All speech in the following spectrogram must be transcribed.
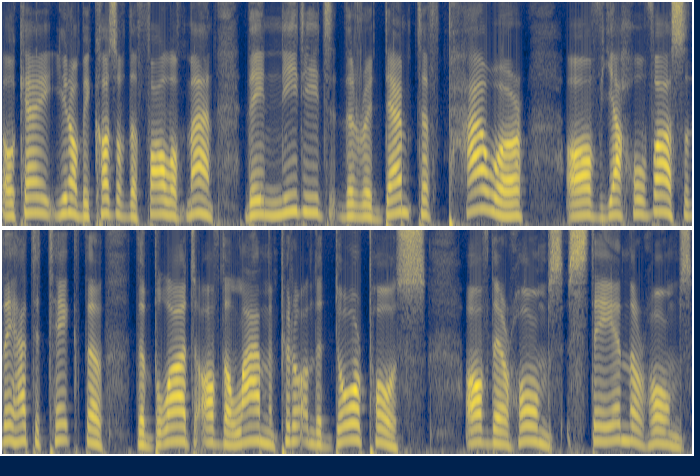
Okay, you know, because of the fall of man, they needed the redemptive power of Yahovah. So they had to take the, the blood of the lamb and put it on the doorposts of their homes, stay in their homes,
